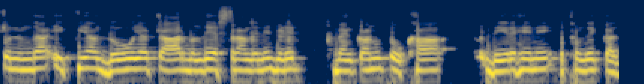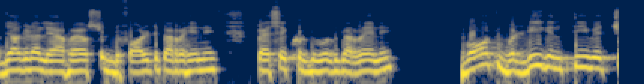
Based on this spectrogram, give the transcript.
ਚੁਣਿੰਦਾ ਇੱਕ ਜਾਂ ਦੋ ਜਾਂ ਚਾਰ ਬੰਦੇ ਇਸ ਤਰ੍ਹਾਂ ਦੇ ਨੇ ਜਿਹੜੇ ਬੈਂਕਾਂ ਨੂੰ ਧੋਖਾ ਦੇ ਰਹੇ ਨੇ, ਉੱਥੋਂ ਦੇ ਕਰਜ਼ਾ ਜਿਹੜਾ ਲਿਆ ਹੋਇਆ, ਉਸ 'ਚ ਡਿਫਾਲਟ ਕਰ ਰਹੇ ਨੇ, ਪੈਸੇ ਖੁਰਦਬੁਰਦ ਕਰ ਰਹੇ ਨੇ। ਬਹੁਤ ਵੱਡੀ ਗਿਣਤੀ ਵਿੱਚ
